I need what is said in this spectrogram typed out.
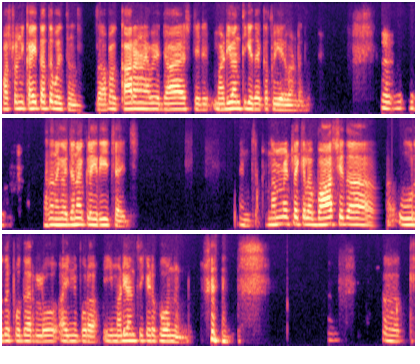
ಫಸ್ಟ್ ಒಂಜಿ ಕೈ ತತ್ತು ಬಲ್ತನ ಕಾರಣ ಜಾಸ್ತಿ ಮಡಿವಂತಿಗೆ ತಕ್ಕ ತುಯರ್ ಬಂಡದು ಅದನ್ನ ಜನಕ್ಲೆ ರೀಚ್ ಆಯ್ತು ಎಂಚ ನಮ್ಮೆಟ್ಲ ಕೆಲವು ಭಾಷೆದ ಊರ್ದ ಪುದರ್ಲು ಐನ್ ಪೂರ ಈ ಮಡಿವಂತಿಕೆಡ್ ಪೋಂದುಂಡು ಓಕೆ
